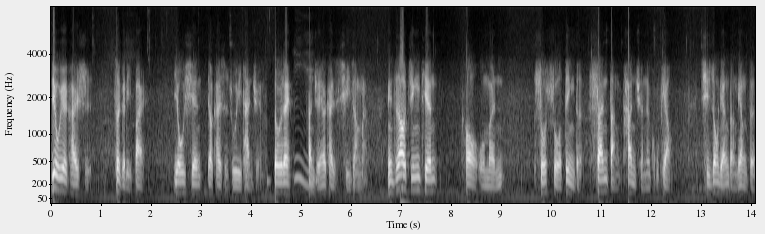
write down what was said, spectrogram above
六月开始，这个礼拜优先要开始注意碳权，对不对？嗯，碳权要开始起涨了。你知道今天，哦，我们所锁定的三档碳权的股票，其中两档亮灯。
